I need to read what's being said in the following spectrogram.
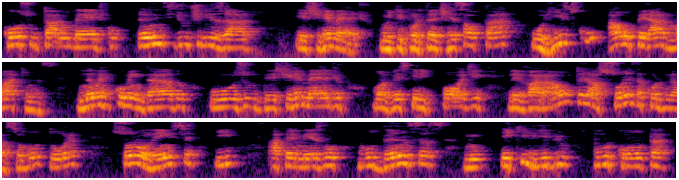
consultar o médico antes de utilizar este remédio. Muito importante ressaltar o risco ao operar máquinas. Não é recomendado o uso deste remédio uma vez que ele pode levar a alterações da coordenação motora, sonolência e até mesmo mudanças no equilíbrio por conta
